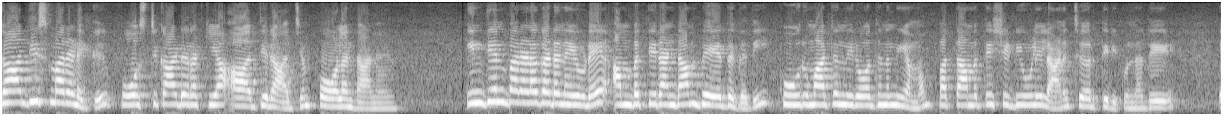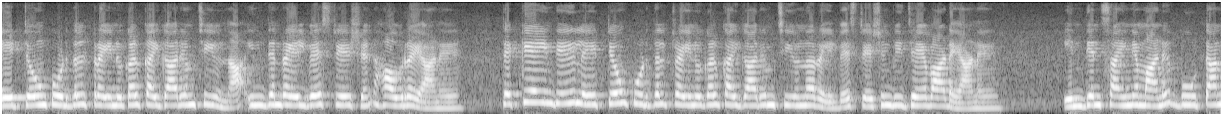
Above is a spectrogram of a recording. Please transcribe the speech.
ഗാന്ധി സ്മരണയ്ക്ക് പോസ്റ്റ് കാർഡ് ഇറക്കിയ ആദ്യ രാജ്യം പോളണ്ടാണ്. ഇന്ത്യൻ ഭരണഘടനയുടെ അമ്പത്തിരണ്ടാം ഭേദഗതി കൂറുമാറ്റ നിരോധന നിയമം പത്താമത്തെ ഷെഡ്യൂളിലാണ് ചേർത്തിരിക്കുന്നത്. ഏറ്റവും കൂടുതൽ ട്രെയിനുകൾ കൈകാര്യം ചെയ്യുന്ന ഇന്ത്യൻ റെയിൽവേ സ്റ്റേഷൻ ഹൗറയാണ്. തെക്കേ ഇന്ത്യയിൽ ഏറ്റവും കൂടുതൽ ട്രെയിനുകൾ കൈകാര്യം ചെയ്യുന്ന റെയിൽവേ സ്റ്റേഷൻ വിജയവാഡയാണ്. ഇന്ത്യൻ സൈന്യമാണ് ഭൂട്ടാൻ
